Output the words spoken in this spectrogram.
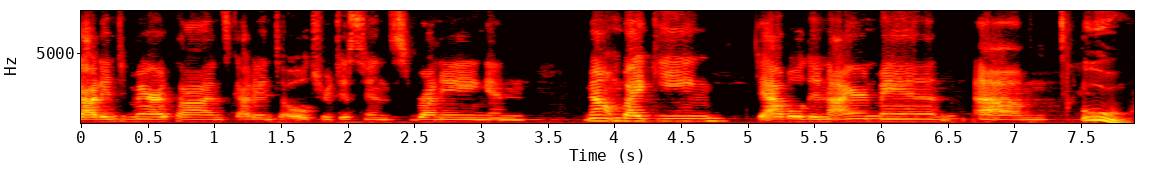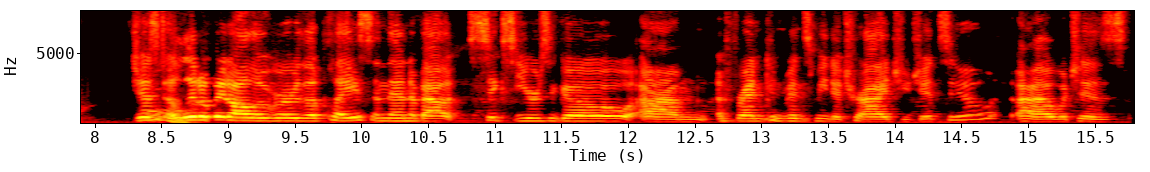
got into marathons, got into ultra distance running and mountain biking. Dabbled in Ironman. Um, Ooh, just a little bit all over the place. And then about six years ago, um, a friend convinced me to try jujitsu, uh, which is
